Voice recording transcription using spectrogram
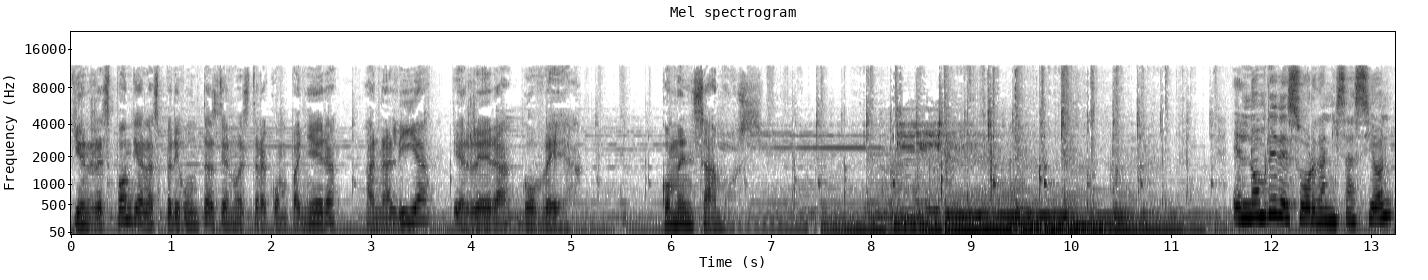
quien responde a las preguntas de nuestra compañera Analía Herrera Govea. Comenzamos. El nombre de su organización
